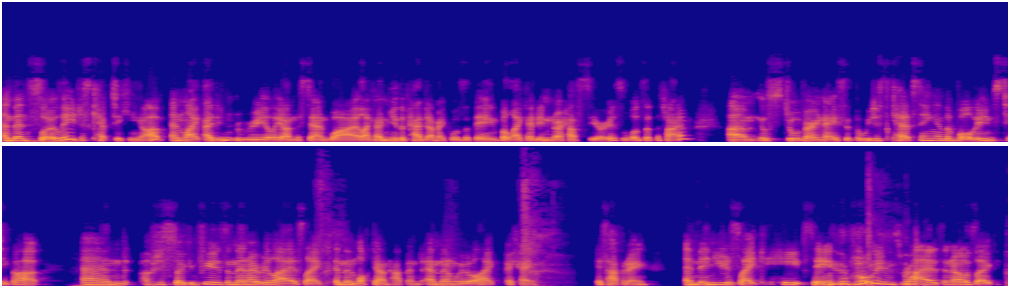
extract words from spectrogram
And then slowly it just kept ticking up. And like, I didn't really understand why. Like, I knew the pandemic was a thing, but like, I didn't know how serious it was at the time. Um, it was still very nascent, but we just kept seeing the volumes tick up. And I was just so confused. And then I realized, like, and then lockdown happened. And then we were like, okay, it's happening. And then you just like keep seeing the volumes rise. And I was like,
